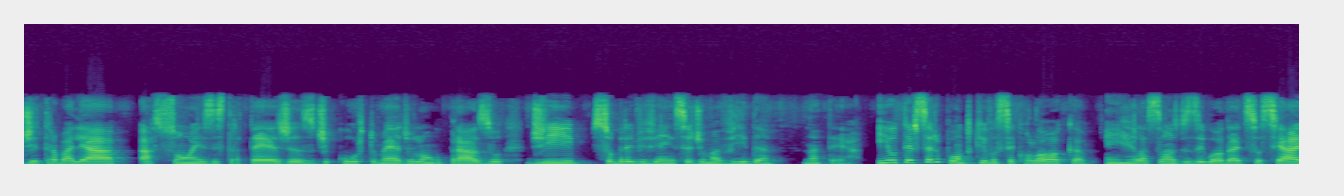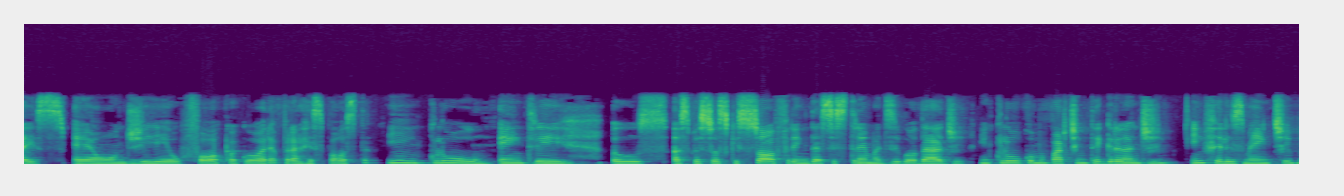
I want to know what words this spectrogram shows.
de trabalhar ações, estratégias de curto, médio e longo prazo de sobrevivência de uma vida na Terra. E o terceiro ponto que você coloca em relação às desigualdades sociais é onde eu foco agora para a resposta e incluo entre os, as pessoas que sofrem dessa extrema desigualdade, incluo como parte integrante, infelizmente,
